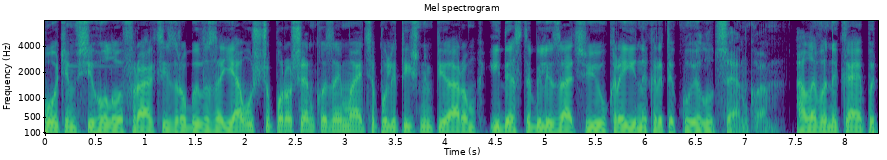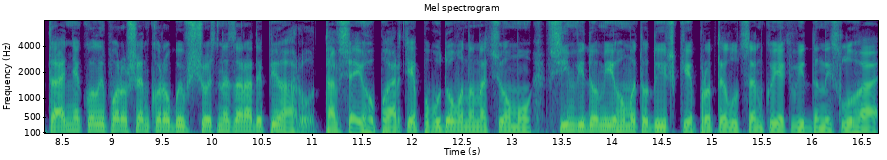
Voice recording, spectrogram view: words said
Потім всі голови фракцій зробили заяву, що Порошенко займається політичним піаром і дестабілізацією України критикує Луценко. Але виникає питання, коли Порошенко робив щось не заради піару, та вся його партія побудована на цьому. Всім відомі його методички. Проте Луценко, як відданий слуга,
